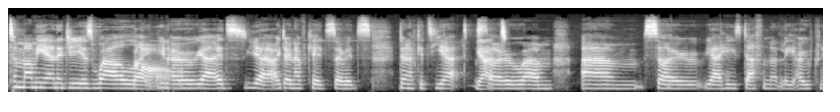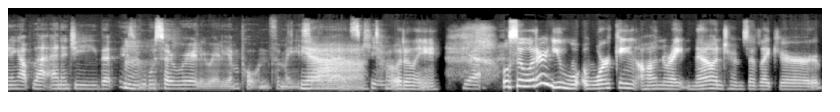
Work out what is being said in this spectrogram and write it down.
to mummy energy as well like Aww. you know yeah it's yeah i don't have kids so it's don't have kids yet, yet. so um um so yeah he's definitely opening up that energy that is mm. also really really important for me. Yeah, so, yeah totally. Yeah. Well so what are you working on right now in terms of like your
